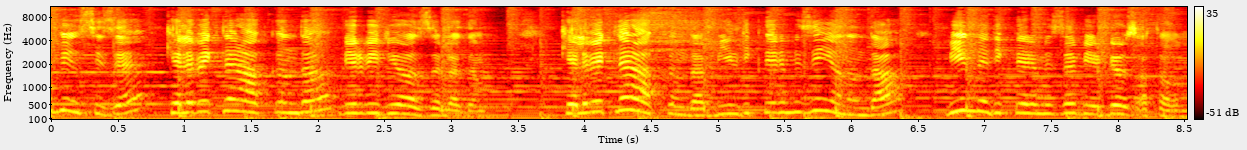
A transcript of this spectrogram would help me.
Bugün size kelebekler hakkında bir video hazırladım. Kelebekler hakkında bildiklerimizin yanında bilmediklerimize bir göz atalım.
